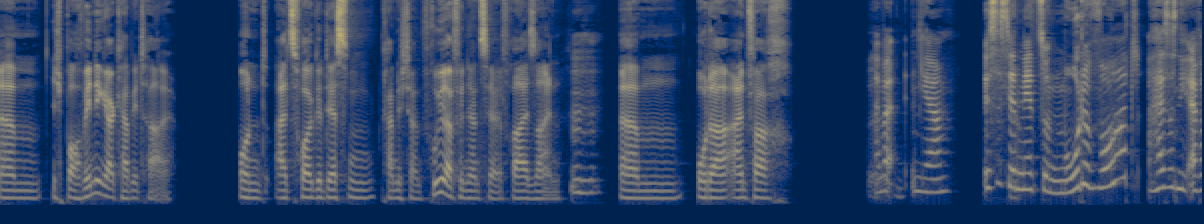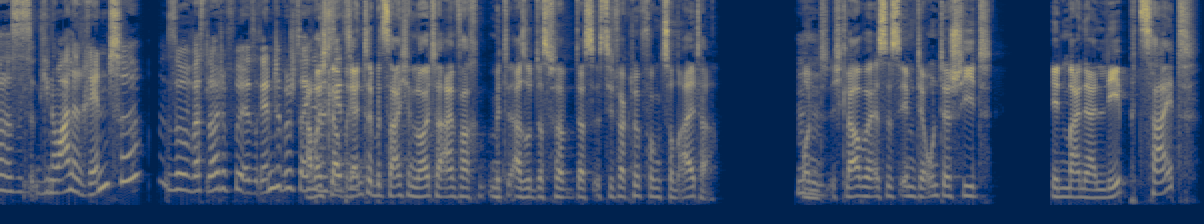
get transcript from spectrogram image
ähm, ich brauche weniger Kapital. Und als Folge dessen kann ich dann früher finanziell frei sein. Mhm. Ähm, oder einfach. äh, Aber ja. Ist es denn jetzt so ein Modewort? Heißt es nicht einfach, das ist die normale Rente? So, was Leute früher als Rente bezeichnen? aber ich glaube, Rente bezeichnen Leute einfach mit, also das, das ist die Verknüpfung zum Alter. Mhm. Und ich glaube, es ist eben der Unterschied in meiner Lebzeit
